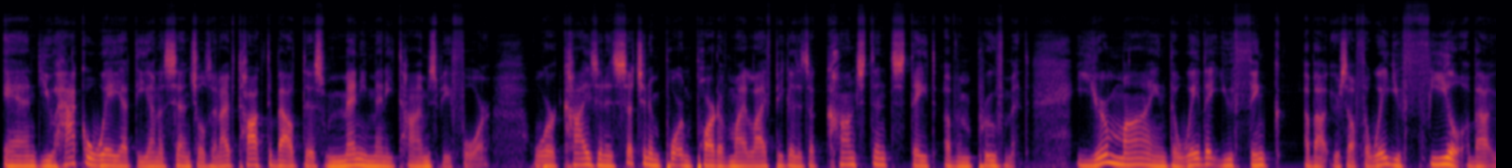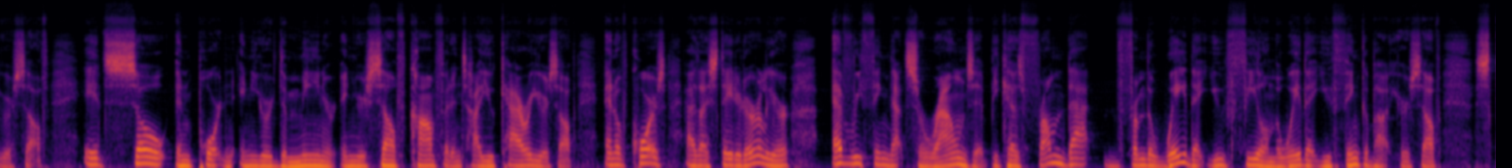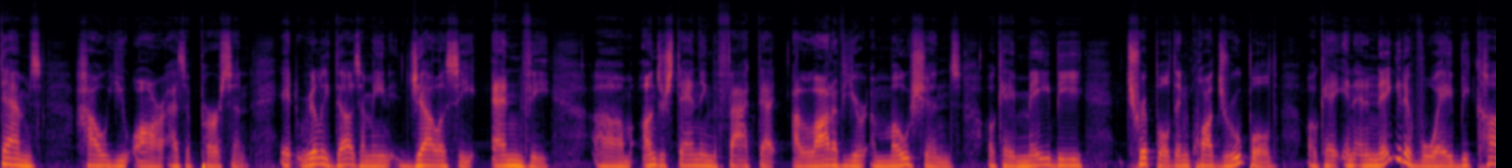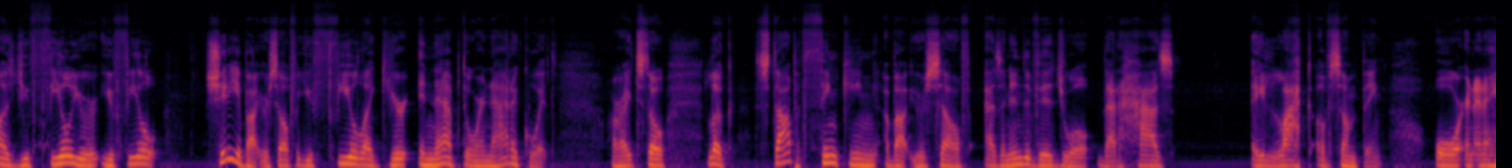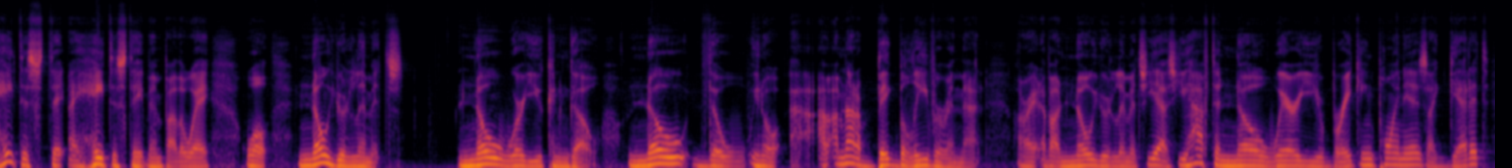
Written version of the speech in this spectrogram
and you hack away at the unessentials. And I've talked about this many, many times before, where Kaizen is such an important part of my life because it's a constant state of improvement. Your mind, the way that you think about yourself, the way you feel about yourself. It's so important in your demeanor, in your self confidence, how you carry yourself. And of course, as I stated earlier, everything that surrounds it, because from that, from the way that you feel and the way that you think about yourself stems how you are as a person. It really does. I mean, jealousy, envy, um, understanding the fact that a lot of your emotions, okay, may be tripled and quadrupled, okay, in a negative way because you feel you you feel shitty about yourself or you feel like you're inept or inadequate. All right. So look, stop thinking about yourself as an individual that has a lack of something or and, and I hate this sta- I hate this statement by the way. Well, know your limits. Know where you can go. Know the you know I, I'm not a big believer in that all right, about know your limits. Yes, you have to know where your breaking point is. I get it.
